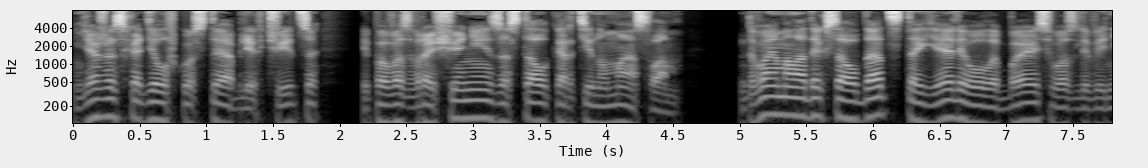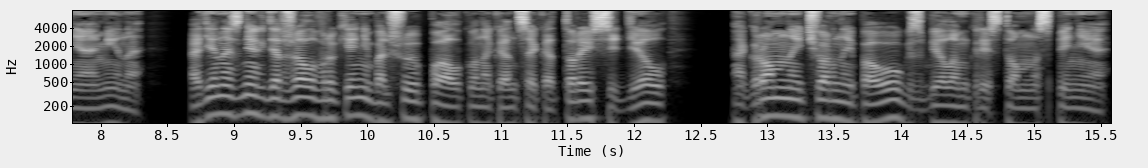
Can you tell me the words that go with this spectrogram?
Я же сходил в кусты облегчиться и по возвращении застал картину маслом. Двое молодых солдат стояли, улыбаясь возле Вениамина — один из них держал в руке небольшую палку, на конце которой сидел огромный черный паук с белым крестом на спине.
